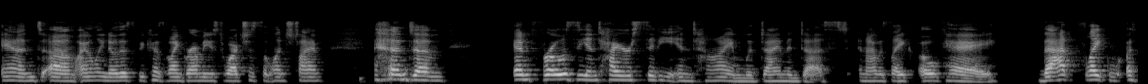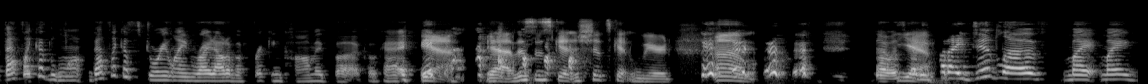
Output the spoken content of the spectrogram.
And um, I only know this because my grandma used to watch this at lunchtime. And um, and froze the entire city in time with diamond dust. And I was like, okay, that's like that's like a lo- that's like a storyline right out of a freaking comic book. Okay, Yeah. Yeah. This is getting, shit's getting weird. Um, that was yeah. funny. But I did love my my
